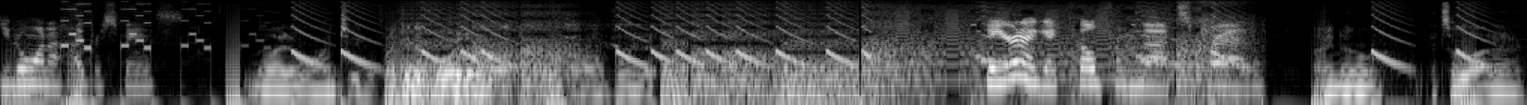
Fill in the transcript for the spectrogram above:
You don't want a hyperspace. No, I don't want to. If I can avoid it, I'll, I'll avoid it. Okay, you're gonna get killed from that spread. I know. It's a lot of.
